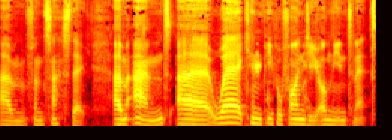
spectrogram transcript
Um, fantastic. Um, and uh, where can people find you on the internet?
